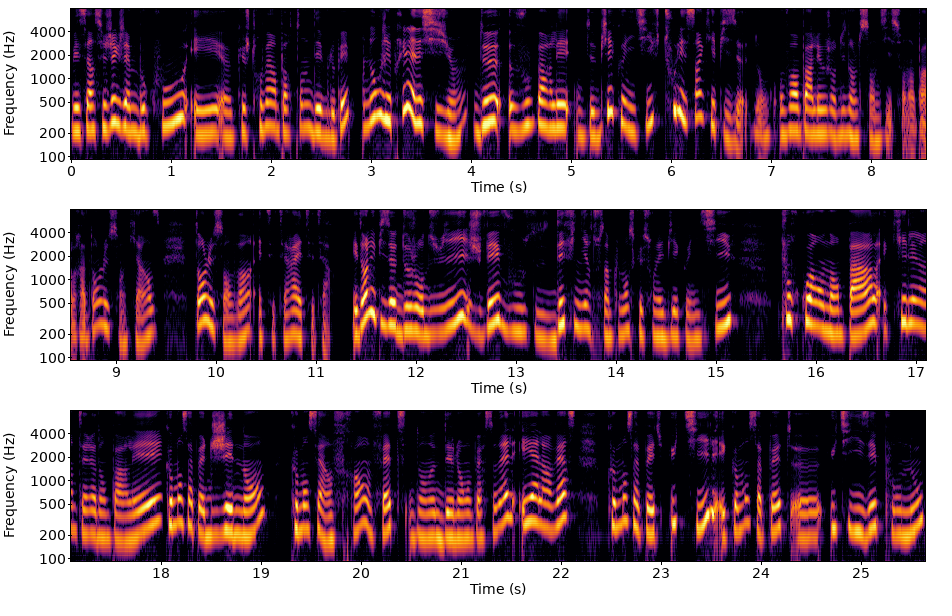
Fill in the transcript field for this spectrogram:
mais c'est un sujet que j'aime beaucoup et euh, que je trouvais important de développer. Donc j'ai pris la décision de vous parler de biais cognitifs tous les 5 épisodes. Donc on va en parler aujourd'hui dans le 110, on en parlera dans le 115, dans le 120, etc. etc. Et dans l'épisode d'aujourd'hui, je vais vous définir tout simplement ce que sont les biais cognitifs, pourquoi on en parle, quel est l'intérêt d'en parler, comment ça peut être gênant, comment c'est un frein en fait dans notre développement personnel, et à l'inverse, comment ça peut être utile et comment ça peut être euh, utilisé pour nous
